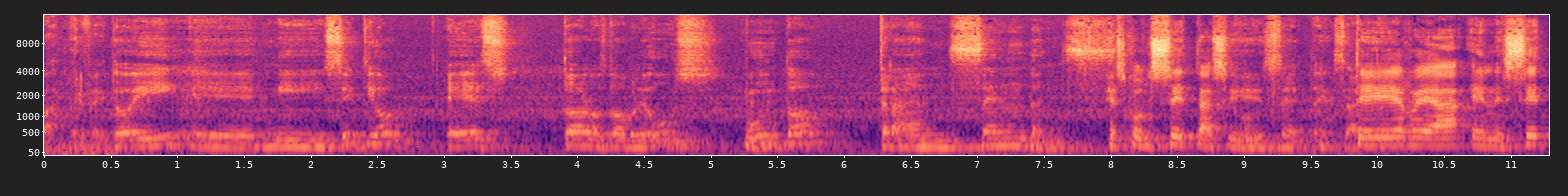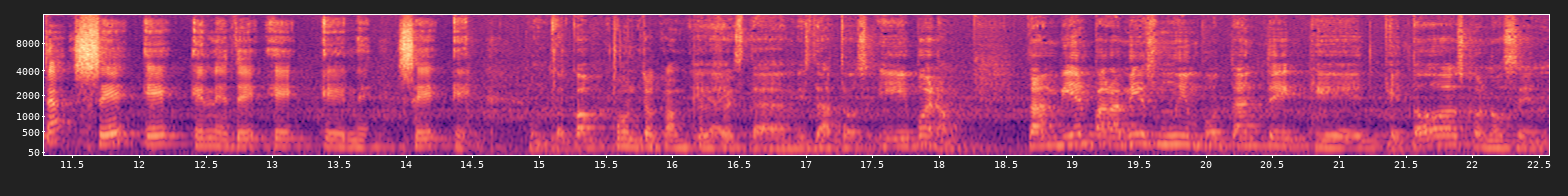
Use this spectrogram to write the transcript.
Va, perfecto. Y eh, mi sitio es todos los Ws. Transcendence. Es con Z, sí. Con Z, exacto. T-R-A-N-Z, C-E-N-D-E-N-C-E. Punto com. Punto com, perfecto. Y ahí están mis datos. Y bueno, también para mí es muy importante que, que, todos conocen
